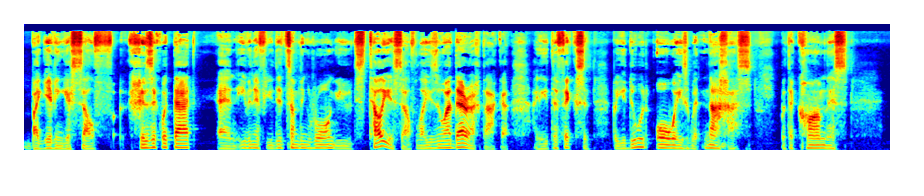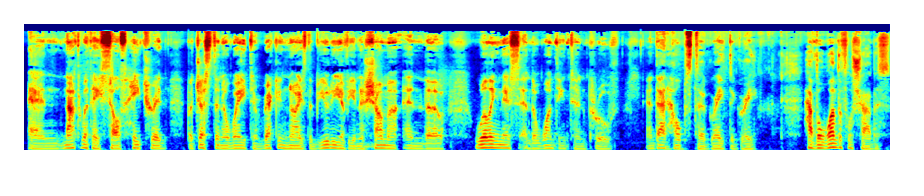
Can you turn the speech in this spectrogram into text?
by giving yourself chizik with that and even if you did something wrong, you tell yourself, I need to fix it. But you do it always with nachas, with a calmness and not with a self-hatred, but just in a way to recognize the beauty of your neshama and the willingness and the wanting to improve. And that helps to a great degree. Have a wonderful Shabbos.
